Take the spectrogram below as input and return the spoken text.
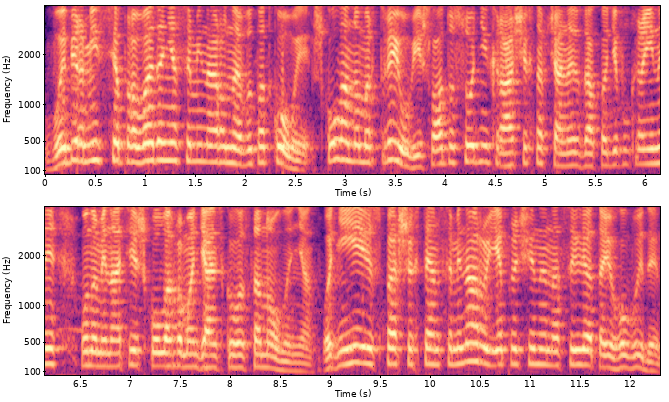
Вибір місця проведення семінару не випадковий. Школа номер 3 увійшла до сотні кращих навчальних закладів України у номінації Школа громадянського становлення. Однією з перших тем семінару є причини насилля та його види,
